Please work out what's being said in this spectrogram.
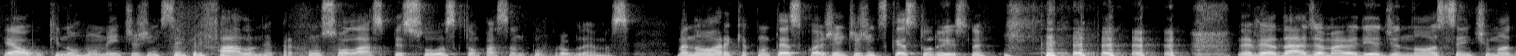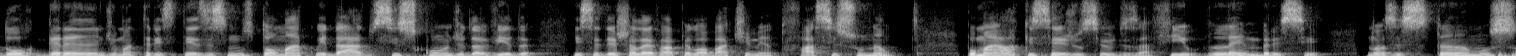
É algo que normalmente a gente sempre fala, né, para consolar as pessoas que estão passando por problemas. Mas na hora que acontece com a gente, a gente esquece tudo isso, né? não é verdade? A maioria de nós sente uma dor grande, uma tristeza, e se não tomar cuidado, se esconde da vida e se deixa levar pelo abatimento. Faça isso não. Por maior que seja o seu desafio, lembre-se, nós estamos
